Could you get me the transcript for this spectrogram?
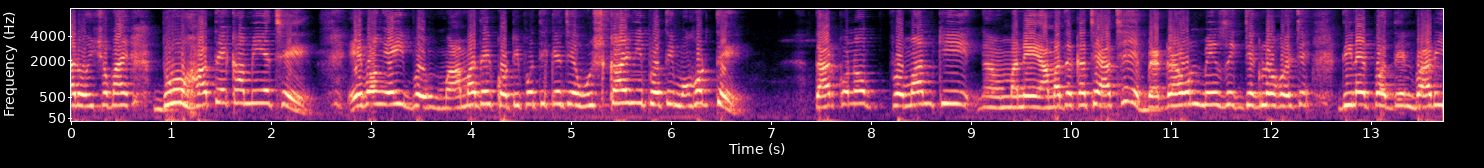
আর ওই সময় দু হাতে কামিয়েছে। এবং এই আমাদের কোটিপতিকে যে উস্কায়নি প্রতি মুহূর্তে তার কোনো প্রমাণ কি মানে আমাদের কাছে আছে? ব্যাকগ্রাউন্ড মিউজিক যেগুলো হয়েছে, দিনের পর দিন, বাড়ি,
